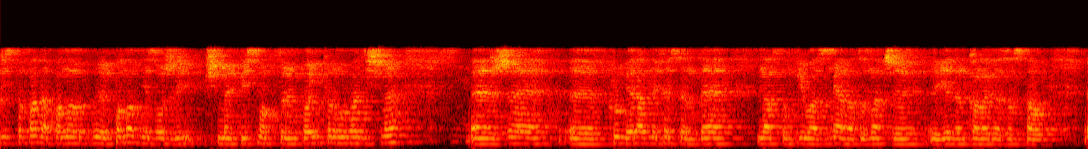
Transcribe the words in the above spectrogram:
listopada ponow- ponownie złożyliśmy pismo, w którym poinformowaliśmy, że e, w klubie radnych SLD nastąpiła zmiana, to znaczy jeden kolega został, e,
